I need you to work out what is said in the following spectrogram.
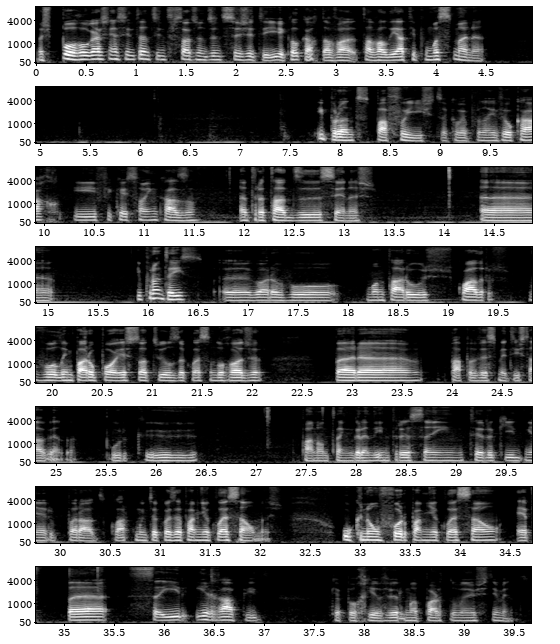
Mas porra, o gajo tinha assim tantos interessados no 206 GTI e aquele carro estava ali há tipo uma semana. E pronto, pá, foi isto. Acabei por não ir ver o carro e fiquei só em casa a tratar de cenas. Uh, e pronto, é isso. Uh, agora vou montar os quadros vou limpar o pó estes Hot Wheels da coleção do Roger para, pá, para ver se meto isto à venda. Porque pá, não tenho grande interesse em ter aqui dinheiro parado. Claro que muita coisa é para a minha coleção, mas o que não for para a minha coleção é para sair e rápido, que é para eu reaver uma parte do meu investimento.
